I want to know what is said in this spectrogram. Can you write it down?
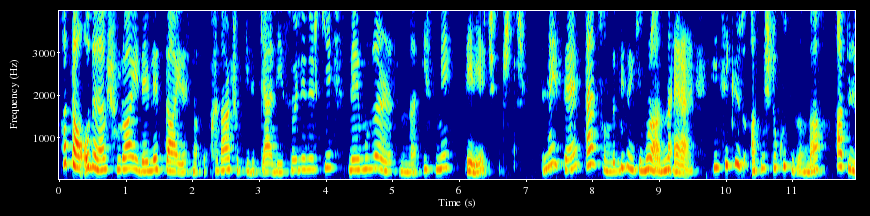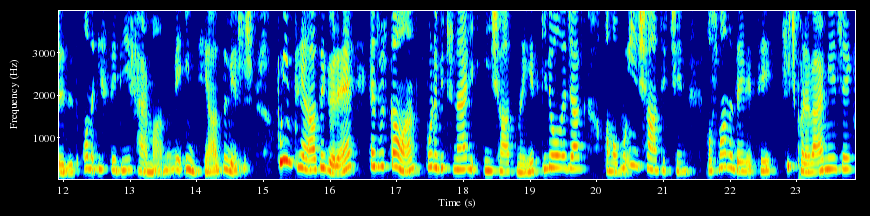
Hatta o dönem Şurayı Devlet Dairesi'ne o kadar çok gidip geldiği söylenir ki memurlar arasında ismi deliye çıkmıştır. Neyse en sonunda bizimki muradına erer. 1869 yılında Abdülaziz ona istediği fermanı ve imtiyazı verir. Bu imtiyaza göre Edward Gavant burada bir tünel inşaatına yetkili olacak ama bu inşaat için Osmanlı Devleti hiç para vermeyecek,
